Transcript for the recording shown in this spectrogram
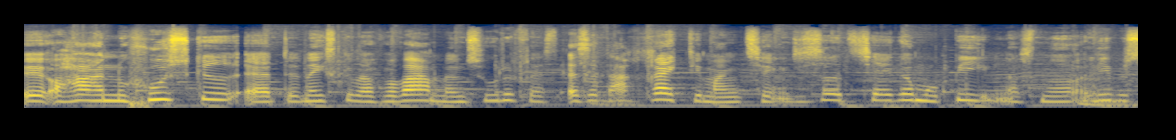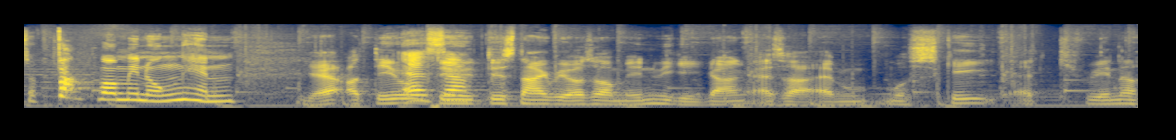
Øh, og har han nu husket, at den ikke skal være for varm med en sutteflaske? Altså, der er rigtig mange ting. De sidder og tjekker mobilen og sådan noget, og lige pludselig så, fuck, hvor er min unge henne? Ja, og det, er jo, Altså- det, det snakker vi også om, inden vi gik i gang. Altså, at måske, at kvinder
